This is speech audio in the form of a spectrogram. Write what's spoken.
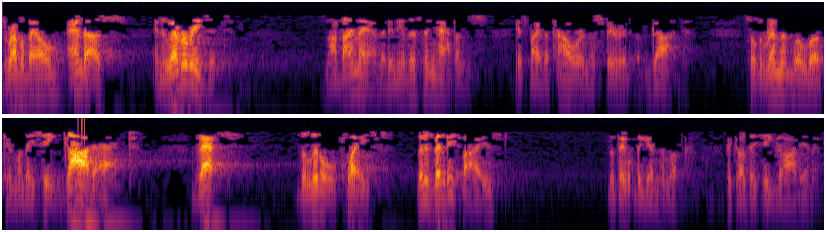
Zerubbabel and us, and whoever reads it, not by man that any of this thing happens. It's by the power and the Spirit of God. So the remnant will look, and when they see God act, that's the little place that has been despised, that they will begin to look because they see God in it.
